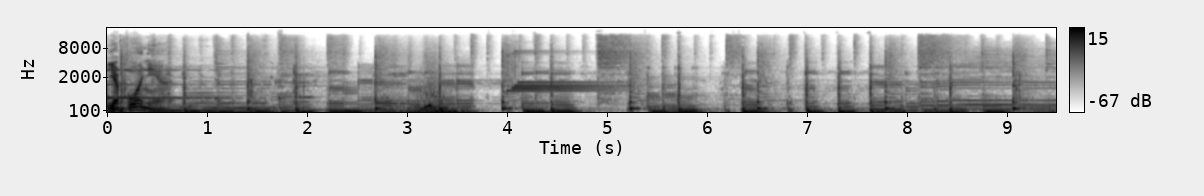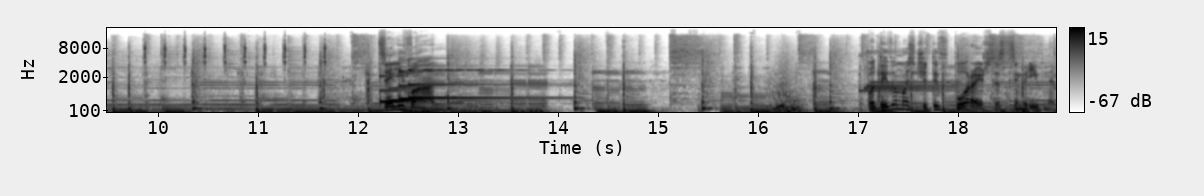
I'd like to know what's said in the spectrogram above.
Японія. Це Ліван. Подивимось, чи ти впораєшся з цим рівнем.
